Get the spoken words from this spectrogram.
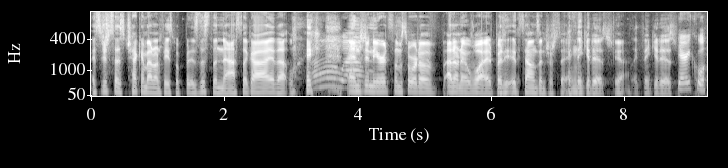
it just says check him out on Facebook. But is this the NASA guy that like Oh, wow. engineered some sort of I don't know what, but it sounds interesting. I think it is. Yeah. I think it is. Very cool.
